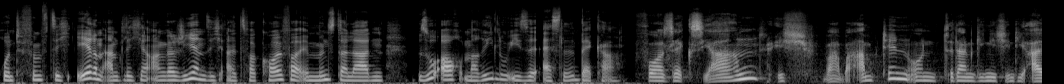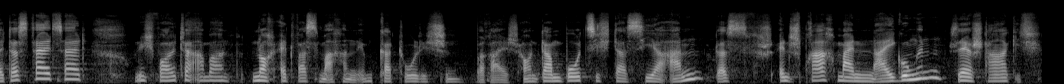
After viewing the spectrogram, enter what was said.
Rund 50 Ehrenamtliche engagieren sich als Verkäufer im Münsterladen, so auch Marie-Louise Essel-Becker. Vor sechs Jahren, ich war Beamtin und dann ging ich in die Altersteilzeit und ich wollte aber noch etwas machen im katholischen Bereich. Und dann bot sich das hier an. Das entsprach meinen Neigungen sehr stark. Ich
